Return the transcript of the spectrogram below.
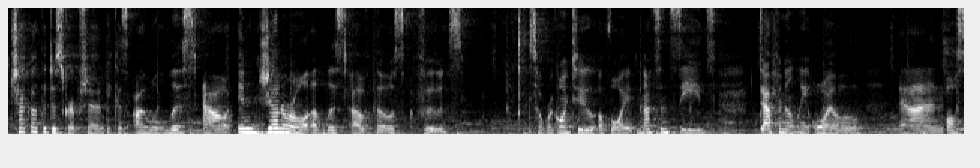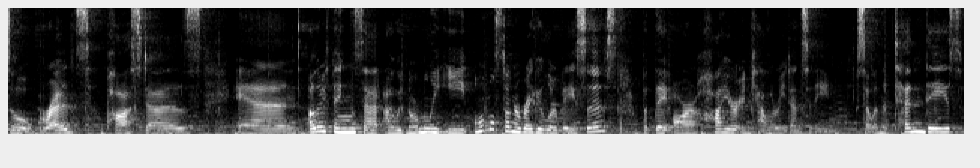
Check out the description because I will list out, in general, a list of those foods. So we're going to avoid nuts and seeds, definitely oil, and also breads, pastas, and other things that I would normally eat almost on a regular basis, but they are higher in calorie density. So in the 10 days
